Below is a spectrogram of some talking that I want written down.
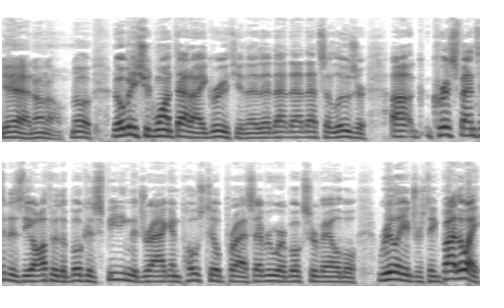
Yeah, no, no, no. Nobody should want that. I agree with you. That, that, that that's a loser. Uh, Chris Fenton is the author. Of the book is Feeding the Dragon, Post Hill Press, everywhere books are available. Really interesting. By the way,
